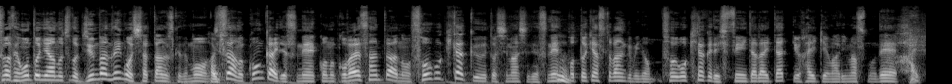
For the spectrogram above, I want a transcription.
すみません、本当にあの、ちょっと順番前後しちゃったんですけども、はい、実はあの、今回ですね、この小林さんとあの、相互企画としましてですね、うん、ポッドキャスト番組の相互企画で出演いただいたっていう背景もありますので、はい、ちょ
